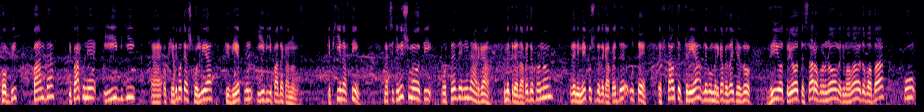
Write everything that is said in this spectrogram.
χόμπι, πάντα υπάρχουν οι ίδιοι, ε, οποιαδήποτε ασχολία τη διέπουν οι ίδιοι πάντα κανόνες. Και ποιοι είναι αυτοί; Να ξεκινήσουμε ότι ποτέ δεν είναι αργά. Είμαι 35 χρονών, δεν είμαι 20 ούτε 15, ούτε 7 ούτε 3. Βλέπω μερικά παιδάκια εδώ 2, 3, 4 χρονών με τη μαμά, με τον παπά που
